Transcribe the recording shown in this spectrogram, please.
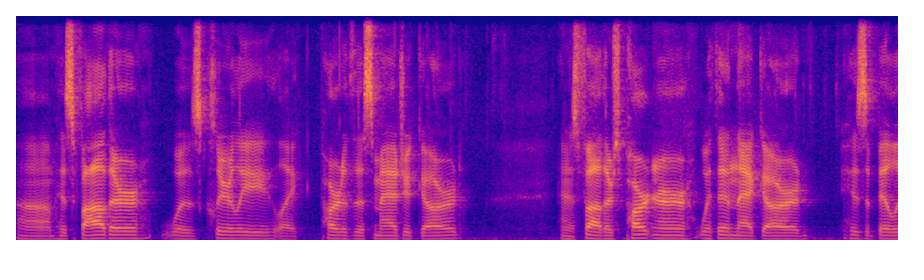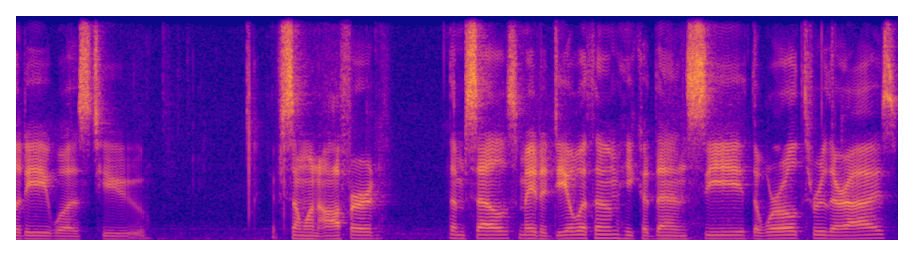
Um, his father was clearly like part of this magic guard, and his father's partner within that guard, his ability was to, if someone offered themselves, made a deal with him, he could then see the world through their eyes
